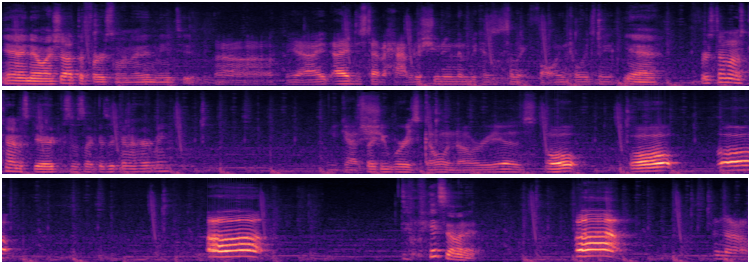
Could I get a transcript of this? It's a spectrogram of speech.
Yeah, I know. I shot the first one. I didn't mean to. Uh, yeah, I, I just have a habit of shooting them because of something falling towards me. Yeah. First time I was kind of scared because I was like, is it going to hurt me? You gotta like- shoot where he's going, not where he is. Oh, oh, oh, oh, Piss on it. oh! No.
